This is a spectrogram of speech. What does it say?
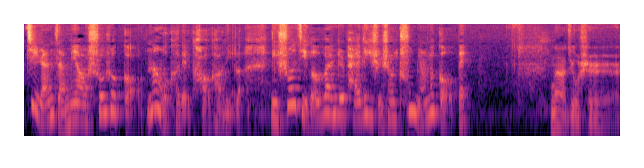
既然咱们要说说狗，那我可得考考你了。你说几个万智牌历史上出名的狗呗？那就是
